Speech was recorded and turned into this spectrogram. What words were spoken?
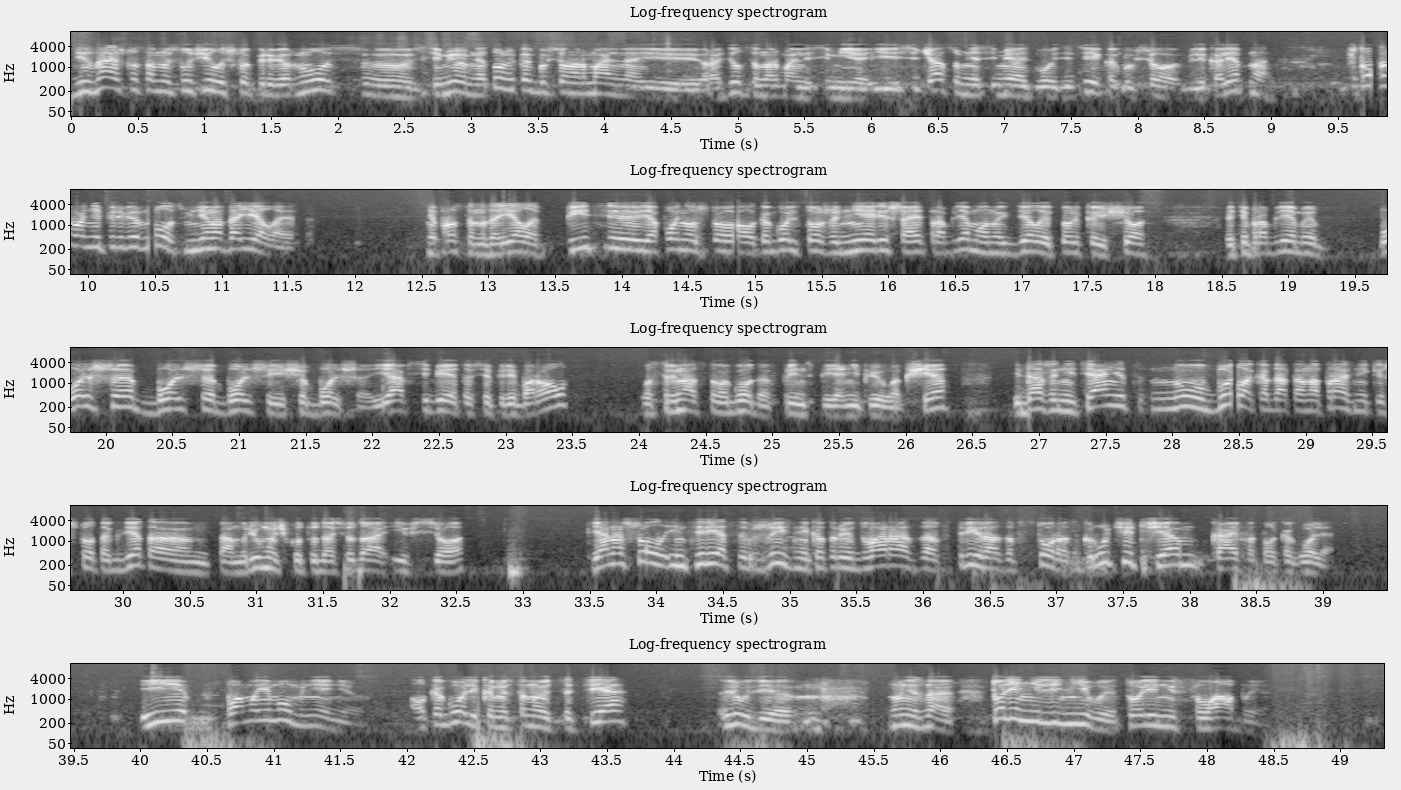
не знаю, что со мной случилось, что перевернулось. Э, с семьей у меня тоже как бы все нормально, и родился в нормальной семье, и сейчас у меня семья двое детей, как бы все великолепно. Что-то во мне перевернулось, мне надоело это. Мне просто надоело пить. Я понял, что алкоголь тоже не решает проблему, он их делает только еще эти проблемы больше, больше, больше, еще больше. Я в себе это все переборол. Вот с 13 года, в принципе, я не пью вообще и даже не тянет. Ну, было когда-то на празднике что-то где-то, там, рюмочку туда-сюда, и все. Я нашел интересы в жизни, которые в два раза, в три раза, в сто раз круче, чем кайф от алкоголя. И, по моему мнению, алкоголиками становятся те люди, ну, не знаю, то ли не ленивые, то ли не слабые.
